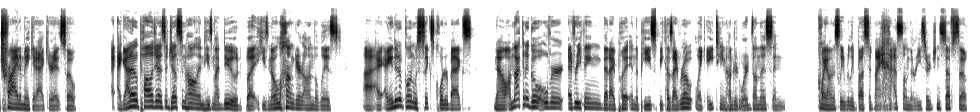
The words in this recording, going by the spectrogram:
try to make it accurate. So I, I got to apologize to Justin Holland. He's my dude, but he's no longer on the list. Uh, I, I ended up going with six quarterbacks. Now, I'm not going to go over everything that I put in the piece because I wrote like 1,800 words on this and quite honestly really busted my ass on the research and stuff. So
